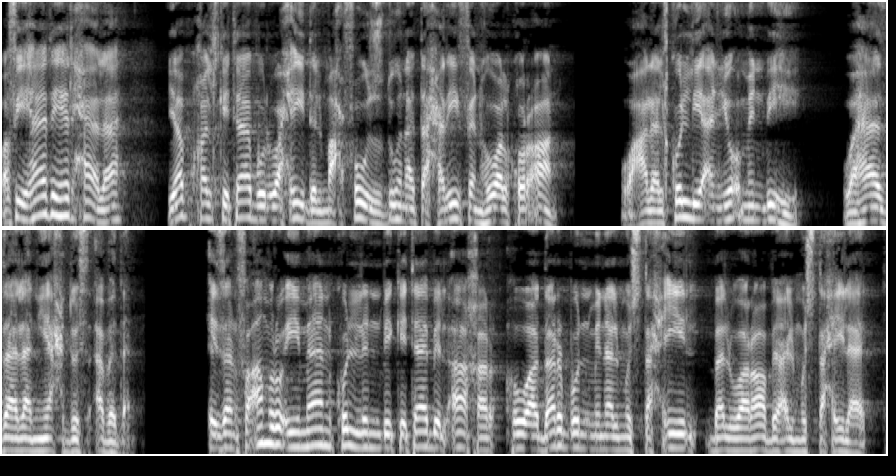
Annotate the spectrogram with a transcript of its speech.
وفي هذه الحالة يبقى الكتاب الوحيد المحفوظ دون تحريف هو القرآن. وعلى الكل أن يؤمن به وهذا لن يحدث ابدا. اذا فأمر إيمان كل بكتاب الآخر هو درب من المستحيل بل ورابع المستحيلات.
